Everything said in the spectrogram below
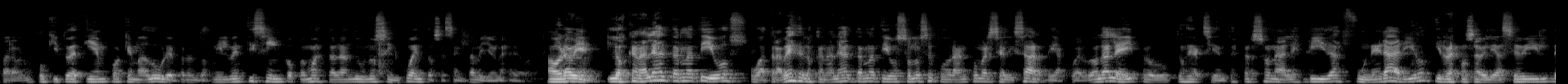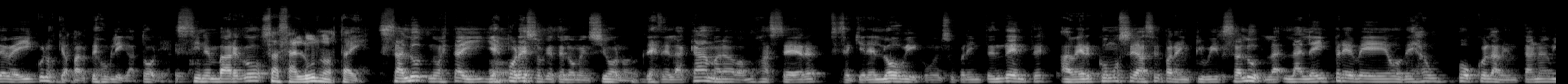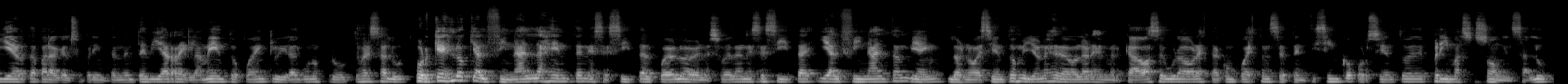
para dar un poquito de tiempo a que madure, pero en 2025 podemos estar hablando de unos 50 o 60 millones de dólares. Ahora bien, los canales alternativos o a través de los canales alternativos alternativos solo se podrán comercializar, de acuerdo a la ley, productos de accidentes personales, vida, funerario y responsabilidad civil de vehículos, que aparte es obligatoria. Sin embargo... O sea, salud no está ahí. Salud no está ahí y es por eso que te lo menciono. Desde la Cámara vamos a hacer, si se quiere, lobby con el superintendente a ver cómo se hace para incluir salud. La, la ley prevé o deja un poco la ventana abierta para que el superintendente vía reglamento pueda incluir algunos productos de salud, porque es lo que al final la gente necesita, el pueblo de Venezuela necesita y al final también los 900 millones de dólares, el mercado asegurador está compuesto en 75% de primas son en salud.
